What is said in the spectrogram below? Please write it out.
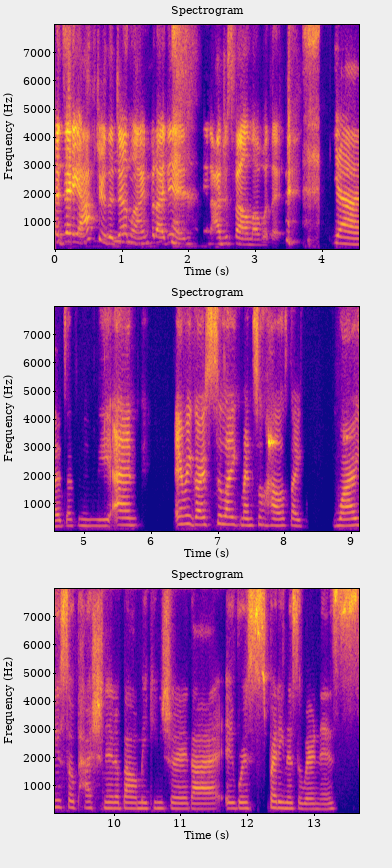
a day after the deadline, but I did, and I just fell in love with it. Yeah, definitely. And in regards to like mental health, like why are you so passionate about making sure that it, we're spreading this awareness?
